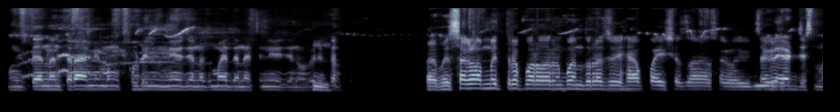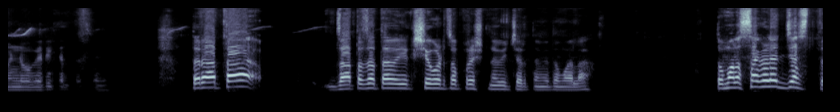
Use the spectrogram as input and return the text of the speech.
मग त्यानंतर आम्ही मग पुढील नियोजनात मैदानाचे नियोजन वगैरे. करतो. काय म्हणजे सगळा मित्र परिवार बंधुराजे ह्या पैशाचा सगळं सगळे ऍडजस्टमेंट वगैरे करतात सगळे. तर आता जाता जाता एक शेवटचा प्रश्न विचारतो मी तुम्हाला. तुम्हाला सगळ्यात जास्त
